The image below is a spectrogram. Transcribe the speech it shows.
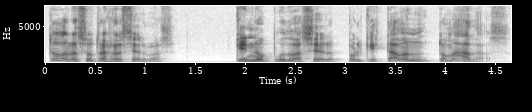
todas las otras reservas que no pudo hacer porque estaban tomadas.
